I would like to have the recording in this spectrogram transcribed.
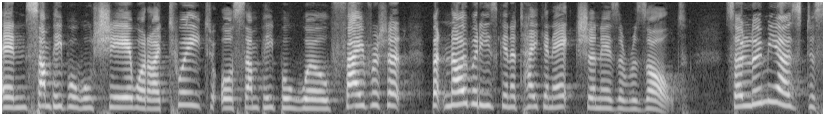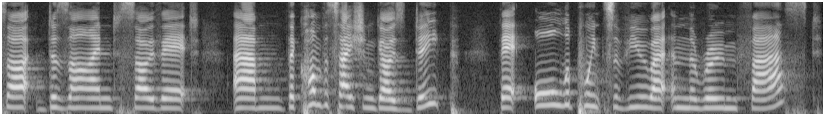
and some people will share what I tweet, or some people will favourite it, but nobody's going to take an action as a result. So Loomio's desi- designed so that um, the conversation goes deep, that all the points of view are in the room fast,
